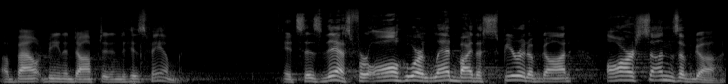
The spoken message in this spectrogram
about being adopted into his family. It says this For all who are led by the Spirit of God are sons of God.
